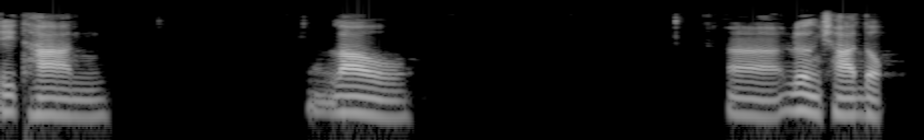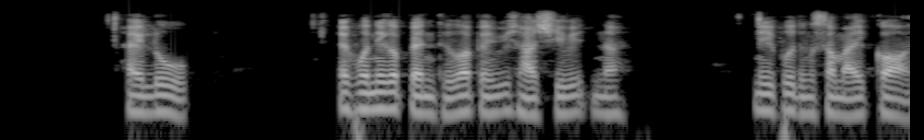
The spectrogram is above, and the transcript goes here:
นิทาน เล่าเรื่องชาดกให้ลูกไอ้พวกนี้ก็เป็นถือว่าเป็นวิชาชีวิตนะ นี่พูดถึงสมัยก่อน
